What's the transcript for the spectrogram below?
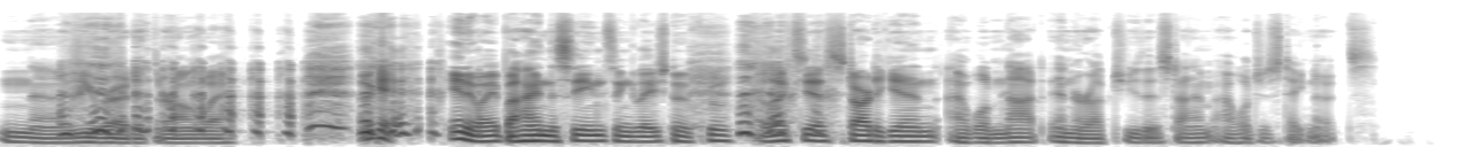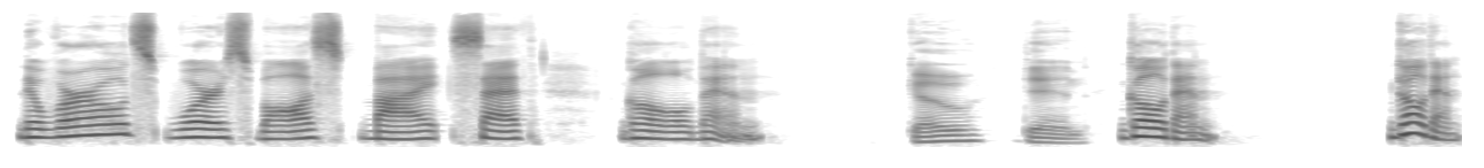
No, you wrote it the wrong way. Okay. Anyway, behind the scenes, English no. Alexia, start again. I will not interrupt you this time. I will just take notes. The World's Worst Boss by Seth Golden. Go din. Golden. Golden.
